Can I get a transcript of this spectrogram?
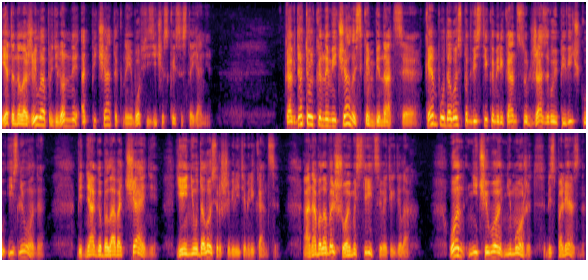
и это наложило определенный отпечаток на его физическое состояние. Когда только намечалась комбинация, Кэмпу удалось подвести к американцу джазовую певичку из Леона. Бедняга была в отчаянии, ей не удалось расшевелить американца. Она была большой мастерицей в этих делах. Он ничего не может, бесполезно.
